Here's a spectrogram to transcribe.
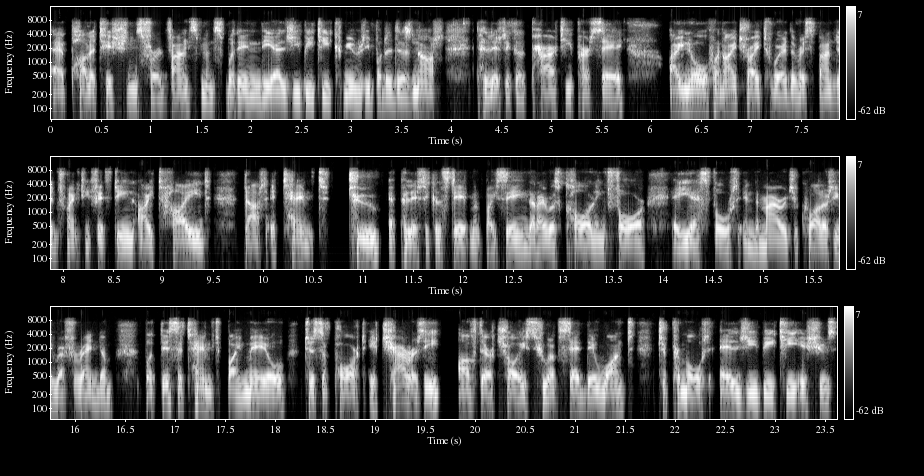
uh, politicians for advancements within the LGBT community, but it is not political party per se. I know when I tried to wear the wristband in 2015, I tied that attempt to a political statement by saying that I was calling for a yes vote in the marriage equality referendum. But this attempt by Mayo to support a charity of their choice who have said they want to promote LGBT issues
